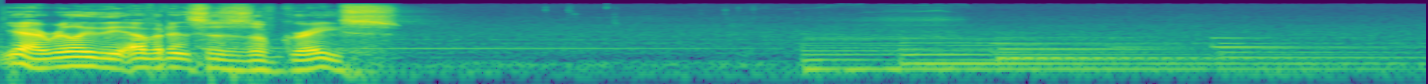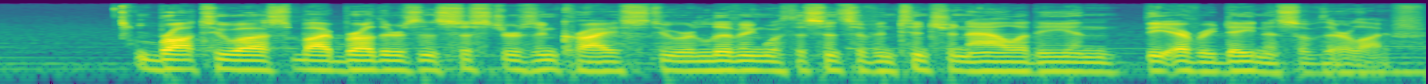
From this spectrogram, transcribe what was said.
yeah, really the evidences of grace. Brought to us by brothers and sisters in Christ who are living with a sense of intentionality in the everydayness of their life.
